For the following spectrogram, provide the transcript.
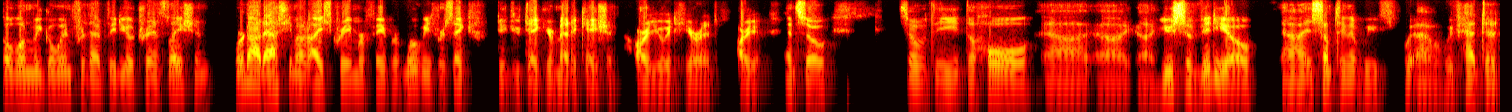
But when we go in for that video translation, We're not asking about ice cream or favorite movies. We're saying, did you take your medication? Are you adherent? Are you? And so, so the the whole uh, uh, uh use of video uh, is something that we've uh, we've had to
